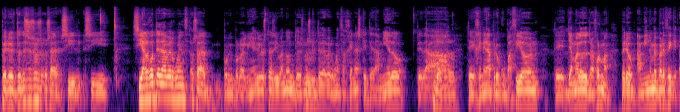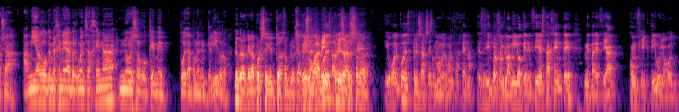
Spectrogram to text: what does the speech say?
Pero entonces eso es, o sea, si, si, si algo te da vergüenza, o sea, porque por la línea que lo estás llevando, entonces no es que te da vergüenza ajena, es que te da miedo, te da, Mm. No, no. te genera preocupación, te, llámalo de otra forma. Pero a mí no me parece que, o sea, a mí algo que me genera vergüenza ajena no es algo que me pueda poner en peligro. No, pero que era por seguir tu ejemplo. O sea, a igual mí, puede a mí persona... igual puede expresarse como vergüenza ajena. Es decir, por ejemplo, a mí lo que decía esta gente me parecía conflictivo y luego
